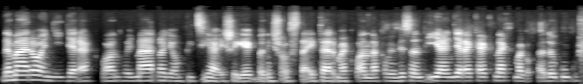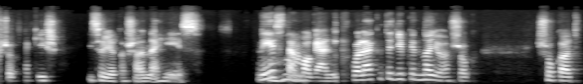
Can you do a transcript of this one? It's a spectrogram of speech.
de már annyi gyerek van, hogy már nagyon pici helyiségekben is osztálytermek vannak, ami viszont ilyen gyerekeknek, meg a pedagógusoknak is iszonyatosan nehéz. Néztem uh-huh. magániskolákat, egyébként nagyon sok, sokat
